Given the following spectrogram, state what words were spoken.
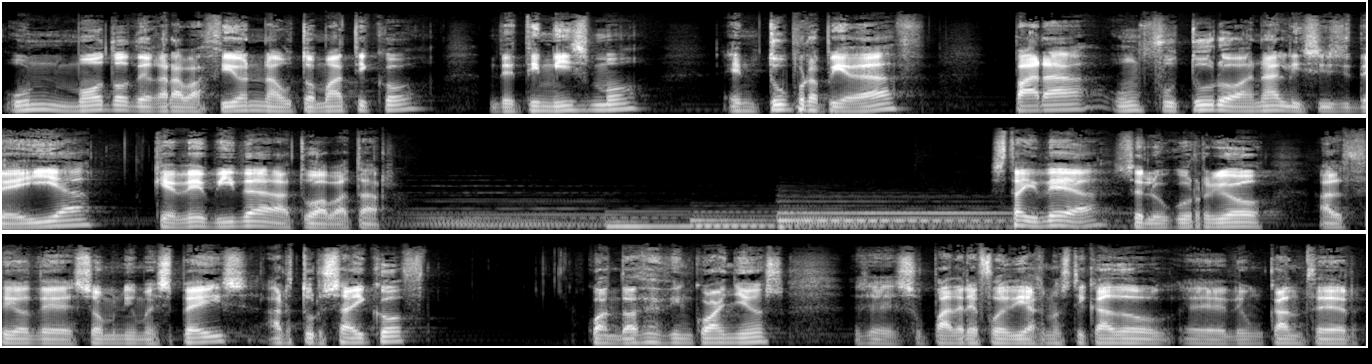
un modo de grabación automático de ti mismo en tu propiedad para un futuro análisis de IA que dé vida a tu avatar. Esta idea se le ocurrió al CEO de Somnium Space, Arthur Saikov, cuando hace cinco años eh, su padre fue diagnosticado eh, de un cáncer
